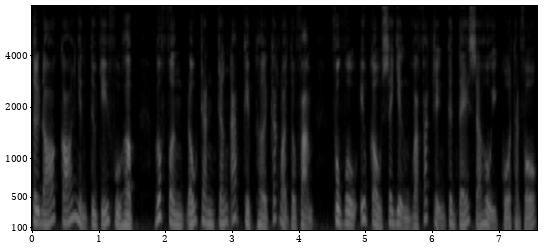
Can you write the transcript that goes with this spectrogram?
từ đó có những tiêu chí phù hợp, góp phần đấu tranh trấn áp kịp thời các loại tội phạm, phục vụ yêu cầu xây dựng và phát triển kinh tế xã hội của thành phố.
